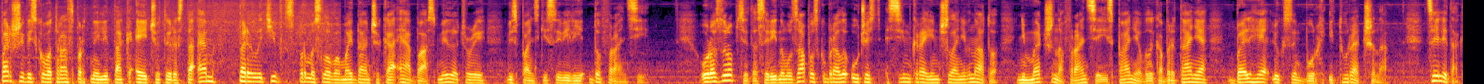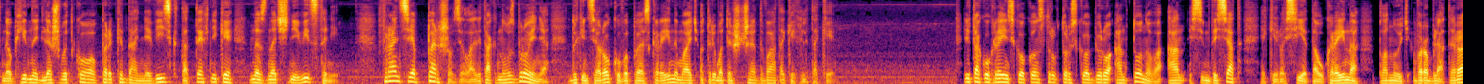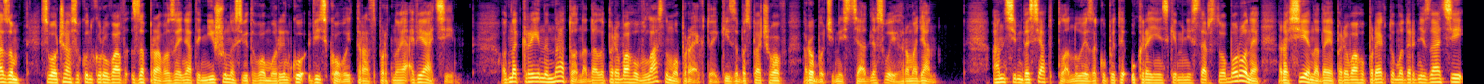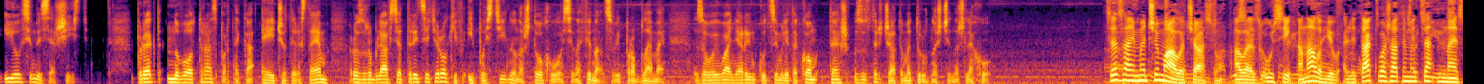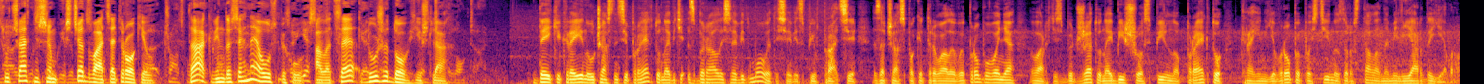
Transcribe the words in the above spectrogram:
Перший військово-транспортний літак A400M перелетів з промислового майданчика Airbus Military в іспанській Севілії до Франції. У розробці та серійному запуску брали участь сім країн-членів НАТО: Німеччина, Франція, Іспанія, Велика Британія, Бельгія, Люксембург і Туреччина. Цей літак необхідний для швидкого перекидання військ та техніки на значній відстані. Франція перша взяла літак на озброєння. До кінця року ВПС країни мають отримати ще два таких літаки. Літак українського конструкторського бюро Антонова Ан-70, який Росія та Україна планують виробляти разом, свого часу конкурував за право зайняти нішу на світовому ринку військової транспортної авіації. Однак країни НАТО надали перевагу власному проекту, який забезпечував робочі місця для своїх громадян. Ан-70 планує закупити українське міністерство оборони. Росія надає перевагу проекту модернізації Іл-76. Проект нового транспортника A400M розроблявся 30 років і постійно наштовхувався на фінансові проблеми. Завоювання ринку цим літаком теж зустрічатиме труднощі на шляху. Це займе чимало часу, але з усіх аналогів літак вважатиметься найсучаснішим ще 20 років. Так, він досягне успіху, але це дуже довгий шлях. Деякі країни-учасниці проєкту навіть збиралися відмовитися від співпраці за час, поки тривали випробування. Вартість бюджету найбільшого спільного проєкту країн Європи постійно зростала на мільярди євро.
